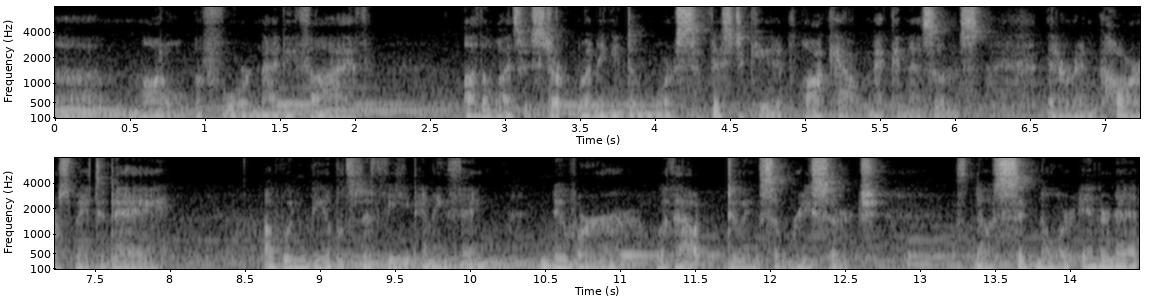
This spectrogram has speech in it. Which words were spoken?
a model before 95. Otherwise, we start running into more sophisticated lockout mechanisms that are in cars made today. I wouldn't be able to defeat anything newer without doing some research. With no signal or internet,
